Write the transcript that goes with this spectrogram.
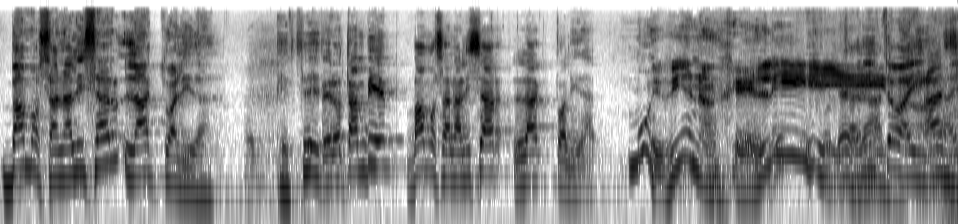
vamos a analizar la actualidad. Estrés. Pero también vamos a analizar la actualidad. Muy bien, Angelito. Clarito ahí, ahí.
